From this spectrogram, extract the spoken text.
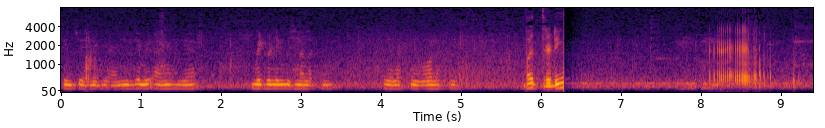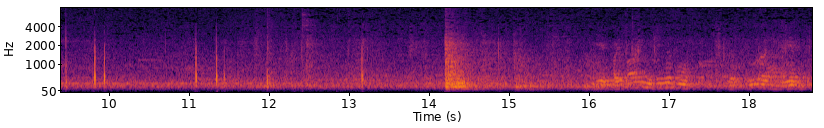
तीन चीज़ लगी एंगल के एंगल ये मिड बिल्डिंग मशीन लगती है। ये लगती है वो लगती है। भाई थ्रेडिंग ये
